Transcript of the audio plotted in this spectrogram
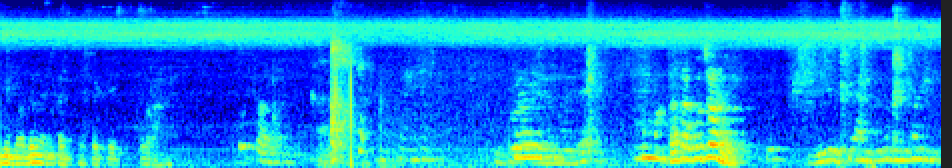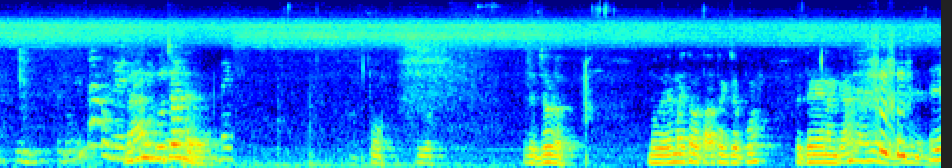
మీ మధు నేను కట్ చేసే కేక్. తాత కూర్చోండి దాన్ని కూర్చోండి పో, ఇదిగో. ఇది చూడు నువ్వేమైతావు తాతకి చెప్పు పెద్దగా అయినాక ఏ,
